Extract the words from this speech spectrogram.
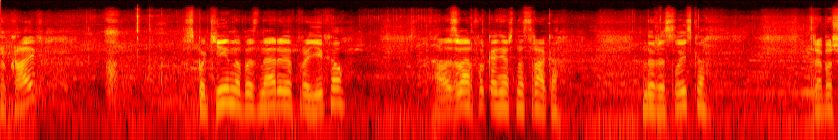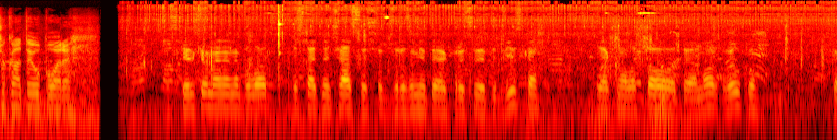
Ну кайф. Спокійно, без нервів проїхав. Але зверху, звісно, срака. Дуже слизько. Треба шукати опори. Оскільки в мене не було достатньо часу, щоб зрозуміти, як працює підвізка, як налаштовувати аморт, вилку, то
